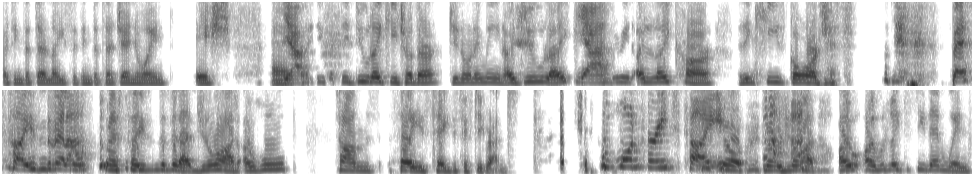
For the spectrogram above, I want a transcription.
I think that they're nice. I think that they're genuine ish. Um, Yeah. I think that they do like each other. Do you know what I mean? I do like. Yeah. I mean, I like her. I think he's gorgeous. Best ties in the villa. Best thighs in the villa. Do you know what? I hope Tom's thighs take the 50 grand. One for each tie. No, no, do you know what? I, I would like to see them win,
